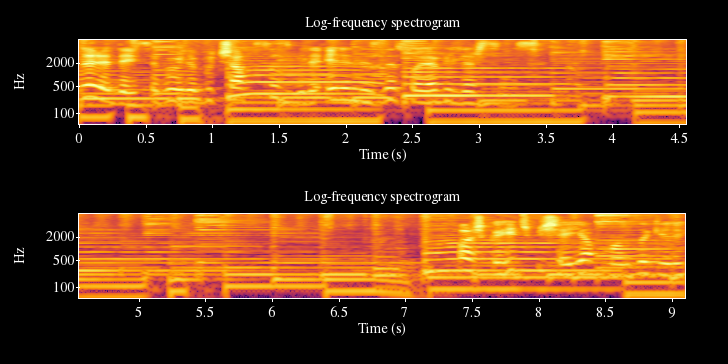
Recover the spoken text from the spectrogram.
Neredeyse böyle bıçaksız bile elinizle soyabilirsiniz. Başka hiçbir şey yapmanıza gerek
